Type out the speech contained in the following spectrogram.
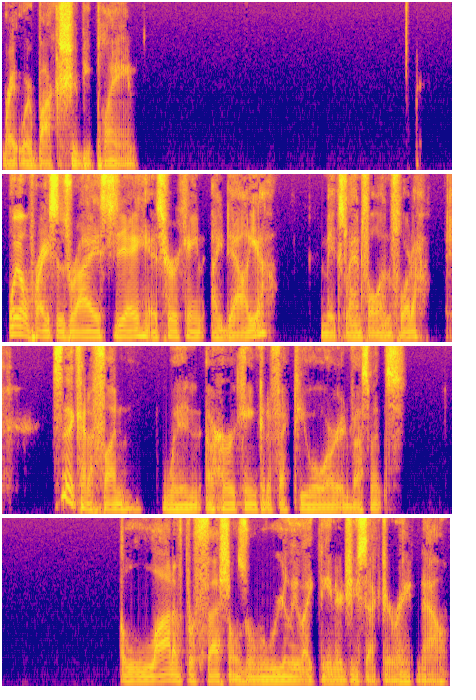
right where Box should be playing. Oil prices rise today as Hurricane Idalia makes landfall in Florida. Isn't that kind of fun when a hurricane could affect your investments? A lot of professionals really like the energy sector right now.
